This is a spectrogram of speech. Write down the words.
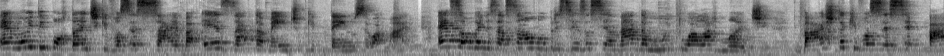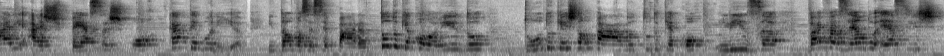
É muito importante que você saiba exatamente o que tem no seu armário. Essa organização não precisa ser nada muito alarmante, basta que você separe as peças por categoria. Então você separa tudo que é colorido, tudo que é estampado, tudo que é cor lisa, vai fazendo esses,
